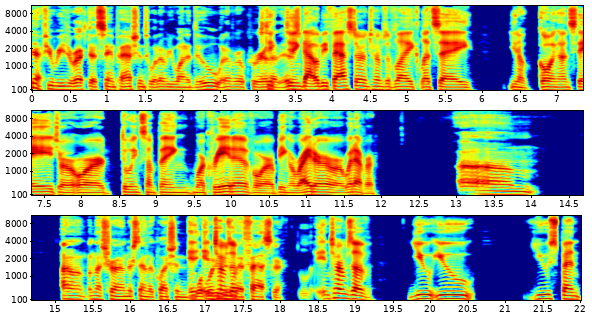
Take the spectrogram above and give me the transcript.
Yeah, if you redirect that same passion to whatever you want to do, whatever career Do, that do you think that would be faster in terms of like, let's say, you know, going on stage or or doing something more creative or being a writer or whatever? um, I don't, I'm not sure I understand the question. In- what in what do you terms mean of- by faster? in terms of you you you spent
